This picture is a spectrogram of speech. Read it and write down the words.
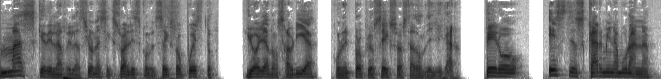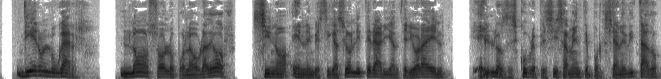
más que de las relaciones sexuales con el sexo opuesto. Yo ya no sabría con el propio sexo hasta dónde llegar. Pero estos Carmina Burana dieron lugar, no solo por la obra de Orff, sino en la investigación literaria anterior a él, él los descubre precisamente porque se han editado,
